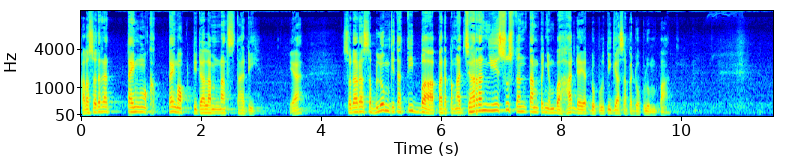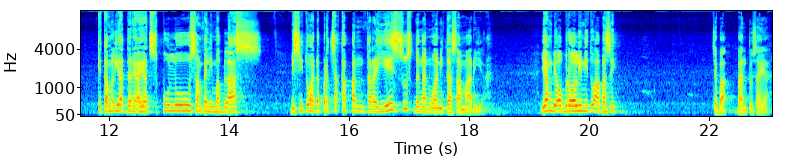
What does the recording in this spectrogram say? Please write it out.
Kalau saudara tengok tengok di dalam nats tadi ya. Saudara sebelum kita tiba pada pengajaran Yesus tentang penyembahan dari ayat 23 sampai 24. Kita melihat dari ayat 10 sampai 15, di situ ada percakapan antara Yesus dengan wanita Samaria. Yang diobrolin itu apa sih? Coba bantu saya.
